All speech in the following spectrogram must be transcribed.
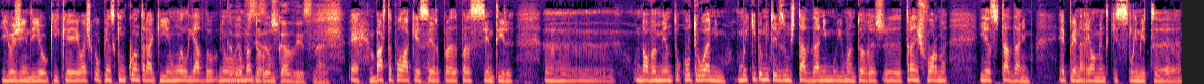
E hoje em dia o Kika, eu acho que eu penso que encontra aqui um aliado no, Também no precisa um bocado disso, não é? É, basta pô-la aquecer é. para, para se sentir uh, novamente outro ânimo. Uma equipa muitas vezes um estado de ânimo e o Mantorras uh, transforma esse estado de ânimo. É pena realmente que isso se limite uh,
